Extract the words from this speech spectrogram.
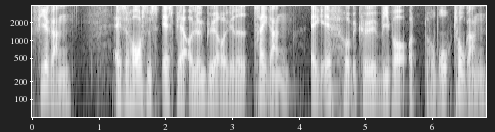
fire gange. AC Horsens, Esbjerg og Lyngby er rykket ned tre gange. AGF, HB Køge, Viborg og Hobro to gange.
